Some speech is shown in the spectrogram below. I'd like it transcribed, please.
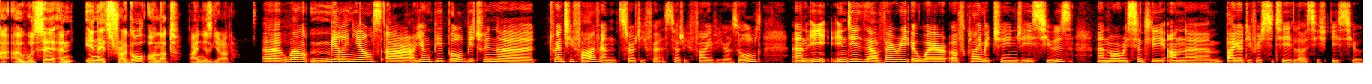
I would say, an innate struggle or not, Agnès Giral? Uh, well, millennials are young people between uh, 25 and 30, 35 years old. And indeed, they are very aware of climate change issues and more recently on um, biodiversity loss issue.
